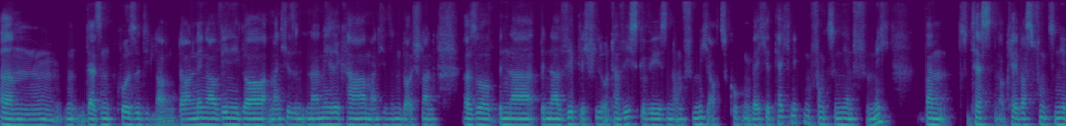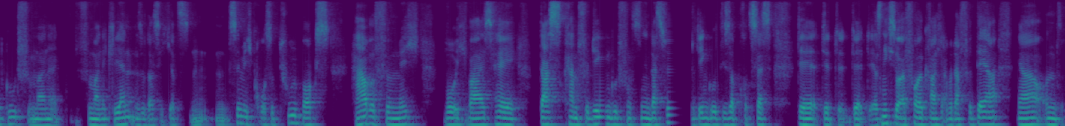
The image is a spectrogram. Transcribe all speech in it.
Ähm, da sind Kurse, die dauern länger, weniger. Manche sind in Amerika, manche sind in Deutschland. Also bin da, bin da wirklich viel unterwegs gewesen, um für mich auch zu gucken, welche Techniken funktionieren für mich dann zu testen, okay, was funktioniert gut für meine, für meine Klienten, sodass ich jetzt ein, eine ziemlich große Toolbox habe für mich, wo ich weiß, hey, das kann für den gut funktionieren, das für den gut, dieser Prozess, der, der, der, der ist nicht so erfolgreich, aber dafür der, ja, und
